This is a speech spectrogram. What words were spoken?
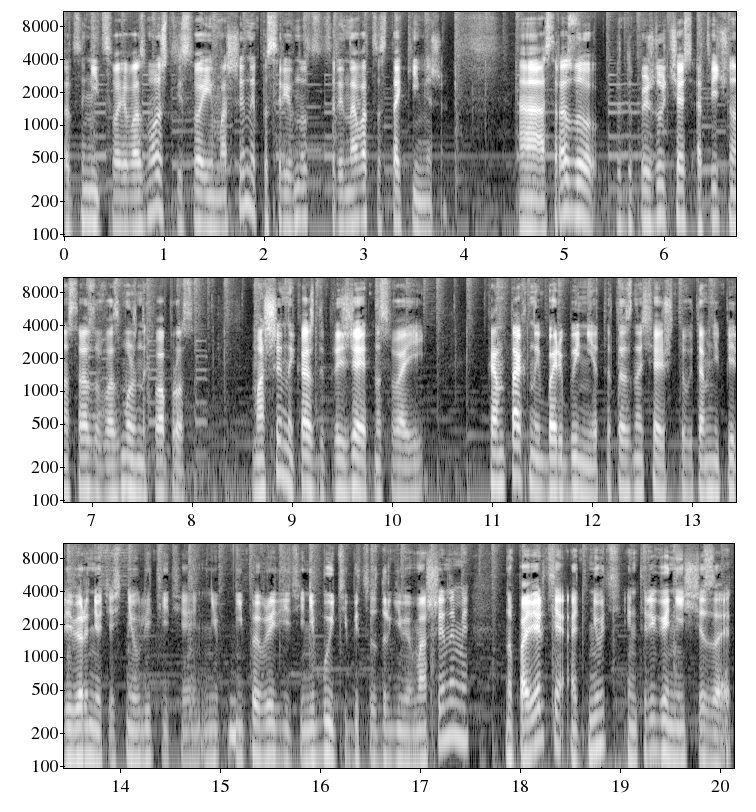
оценить свои возможности, свои машины, посоревноваться, соревноваться с такими же. А, сразу предупрежду часть, отвечу на сразу возможных вопросов. Машины каждый приезжает на свои. Контактной борьбы нет. Это означает, что вы там не перевернетесь, не улетите, не, не повредите, не будете биться с другими машинами. Но поверьте, отнюдь интрига не исчезает.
